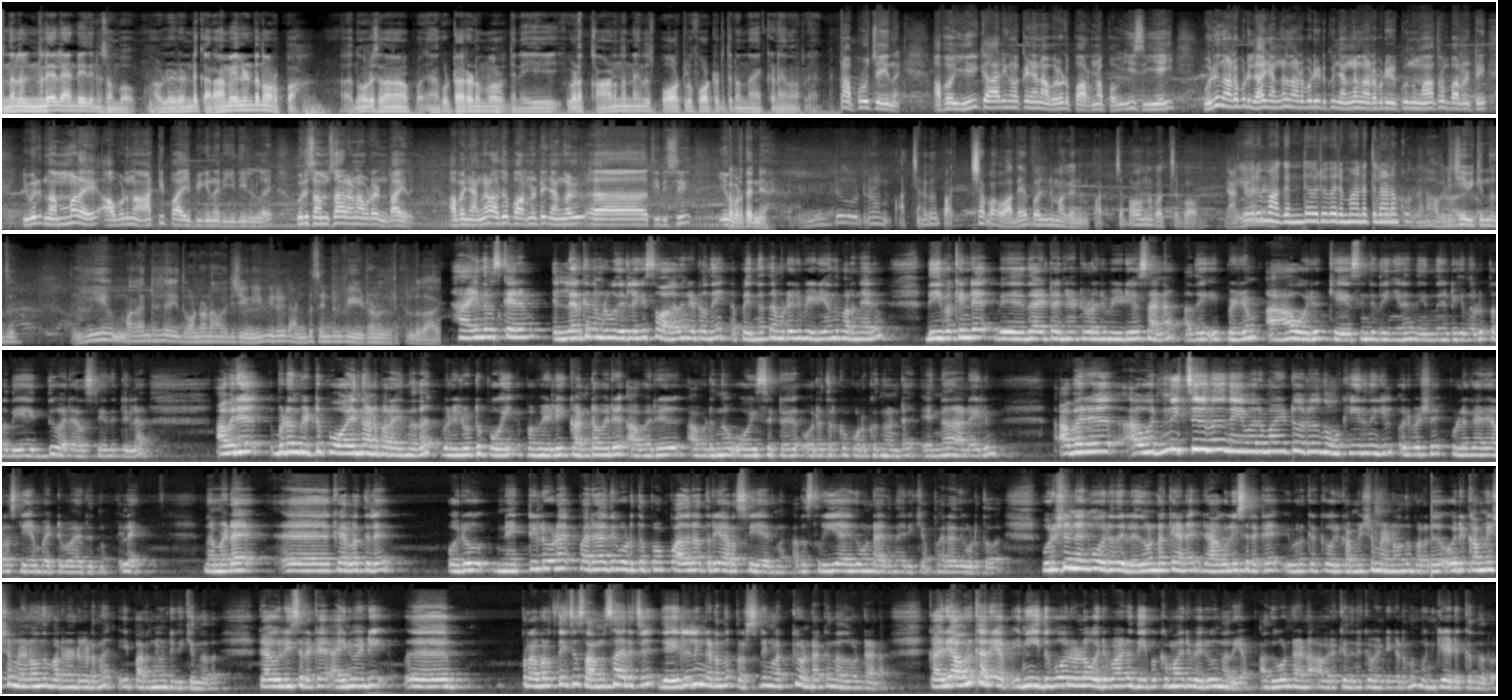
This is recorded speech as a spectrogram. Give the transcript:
ഇന്നലെ ഇന്നലെ ലാൻഡ് ചെയ്തതിന് സംഭവം. അവിടെ ഉണ്ട് കറാമയിലുണ്ടെന്ന് ഉറപ്പാ. അത് നൂറ് ശതമാനം ഉറപ്പാണ് ഞാൻ കുട്ടാരോടും പറഞ്ഞു ഈ ഇവിടെ കാണുന്നുണ്ടെങ്കിൽ സ്പോട്ടിൽ ഫോട്ടോ എടുത്തിട്ട് ഒന്ന് അയക്കണേന്ന് പറഞ്ഞു അപ്രൂവ് ചെയ്യുന്നത് അപ്പോൾ ഈ കാര്യങ്ങളൊക്കെ ഞാൻ അവരോട് പറഞ്ഞപ്പോൾ ഈ സി ഐ ഒരു നടപടിയില്ല. ഞങ്ങൾ നടപടി എടുക്കും ഞങ്ങൾ നടപടി എടുക്കും എന്ന് മാത്രം പറഞ്ഞിട്ട് ഇവർ നമ്മളെ അവിടുന്ന് ആട്ടിപ്പായിപ്പിക്കുന്ന രീതിയിലുള്ള ഒരു സംസാരമാണ് അവിടെ ഉണ്ടായത്. അപ്പോൾ ഞങ്ങൾ അത് പറഞ്ഞിട്ട് ഞങ്ങൾ തിരിച്ച് ഇവിടെ തന്നെയാണ് രണ്ട് കൂട്ടരും അച്ഛനൊക്കെ പച്ചപ്പാവും അതേപോലെ മകനും പച്ചപ്പാവുന്ന പച്ചപ്പാവും ഈ ഒരു മകന്റെ ഒരു വരുമാനത്തിലാണ് കു- അതാണ് അവർ ജീവിക്കുന്നത്. ഈ മകന്റെ ഇതുകൊണ്ടാണ് അവർ ചെയ്യുന്നത് ഈ വീട് രണ്ട് സെന്റ് ഒരു വീടാണ് ഇവർക്കുള്ളത് ഹായ് നമസ്കാരം. എല്ലാവർക്കും നമ്മുടെ പുതിയതിലേക്ക് സ്വാഗതം കേട്ടോന്നേ. അപ്പോൾ ഇന്നത്തെ നമ്മുടെ ഒരു വീഡിയോ എന്ന് പറഞ്ഞാലും ദീപക്കിന്റെ ഇതായിട്ട് തന്നെയായിട്ടുള്ള ഒരു വീഡിയോസാണ് അത് ഇപ്പോഴും ആ ഒരു കേസിന്റെ ഇതിങ്ങനെ നിന്നുകൊണ്ടിരിക്കുന്നുള്ളൂ പ്രതിയെ ഇതുവരെ അറസ്റ്റ് ചെയ്തിട്ടില്ല. അവർ ഇവിടെ വിട്ടു പോയെന്നാണ് പറയുന്നത്. വെളിയിലോട്ട് പോയി. അപ്പോൾ വെളി കണ്ടവർ അവർ അവിടുന്ന് വോയിസ് ഇട്ട് ഓരോരുത്തർക്ക് കൊടുക്കുന്നുണ്ട്. എന്നതാണേലും അവർ ഒന്നിച്ചിരുന്ന് നിയമപരമായിട്ട് ഒരു നോക്കിയിരുന്നെങ്കിൽ ഒരുപക്ഷെ പുള്ളിക്കാരെ അറസ്റ്റ് ചെയ്യാൻ പറ്റുമായിരുന്നു. അല്ലേ? നമ്മുടെ കേരളത്തിൽ ഒരു നെറ്റിലൂടെ പരാതി കൊടുത്തപ്പോൾ പാതിരാത്രി അറസ്റ്റ് ചെയ്യായിരുന്നു. അത് സ്ത്രീ ആയതുകൊണ്ടായിരുന്നായിരിക്കാം പരാതി കൊടുത്തത്. പുരുഷൻ രംഗം ഒരു ഇതില്ല ഇതുകൊണ്ടൊക്കെയാണ് രാഹുലീശ്വരൊക്കെ ഇവർക്കൊക്കെ ഒരു കമ്മീഷൻ വേണമെന്ന് പറഞ്ഞ് ഒരു കമ്മീഷൻ വേണമെന്ന് പറഞ്ഞുകൊണ്ട് കിടന്ന് ഈ പറഞ്ഞുകൊണ്ടിരിക്കുന്നത്. രാഹുലീശ്വരൊക്കെ അതിനുവേണ്ടി പ്രവർത്തിച്ച് സംസാരിച്ച് ജയിലിലും കിടന്ന് പ്രശ്നങ്ങളൊക്കെ ഉണ്ടാക്കുന്നത് കൊണ്ടാണ്. കാര്യം അവർക്കറിയാം. ഇനി ഇതുപോലുള്ള ഒരുപാട് ദീപക്കന്മാർ വരുമെന്നറിയാം. അതുകൊണ്ടാണ് അവരൊക്കെ ഇതിനൊക്കെ വേണ്ടി കിടന്ന് മുൻകൈ എടുക്കുന്നത്.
